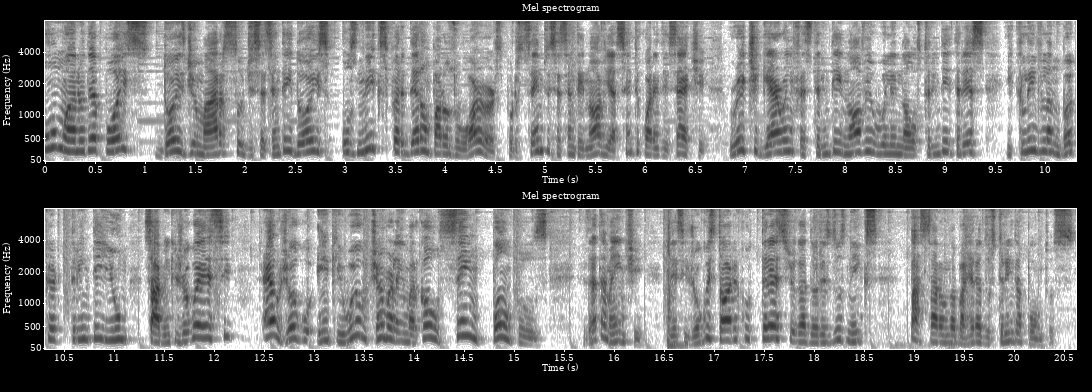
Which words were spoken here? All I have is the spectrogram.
Um ano depois, 2 de março de 62, os Knicks perderam para os Warriors por 169 a 147. Rich Guerin fez 39, Willie Knowles 33 e Cleveland Booker 31. Sabem que jogo é esse? É o jogo em que Will Chamberlain marcou 100 pontos. Exatamente, nesse jogo histórico, três jogadores dos Knicks passaram da barreira dos 30 pontos.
